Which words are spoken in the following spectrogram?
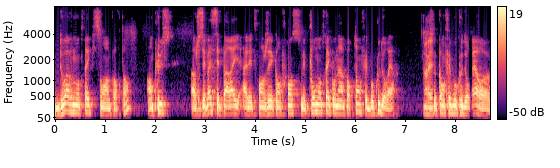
doivent montrer qu'ils sont importants, en plus, alors je ne sais pas si c'est pareil à l'étranger qu'en France, mais pour montrer qu'on est important, on fait beaucoup d'horaires. Parce que quand on fait beaucoup d'horaires,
